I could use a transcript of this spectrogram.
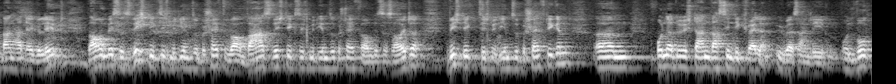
wann hat er gelebt? Warum ist es wichtig, sich mit ihm zu beschäftigen? Warum war es wichtig, sich mit ihm zu beschäftigen? Warum ist es heute wichtig, sich mit ihm zu beschäftigen? Ähm, und natürlich dann, was sind die Quellen über sein Leben? Und wo,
